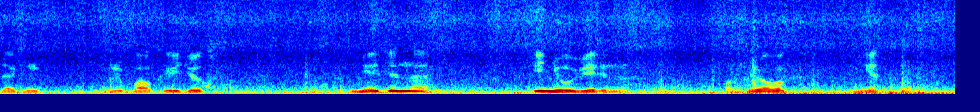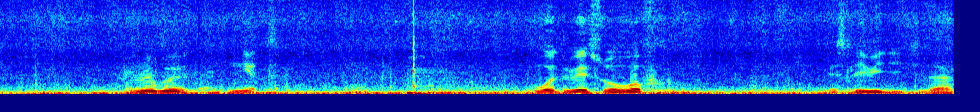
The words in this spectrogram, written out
Так рыбалка идет медленно и неуверенно. Поклевок нет. Рыбы нет. Вот весь улов, если видите, да?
